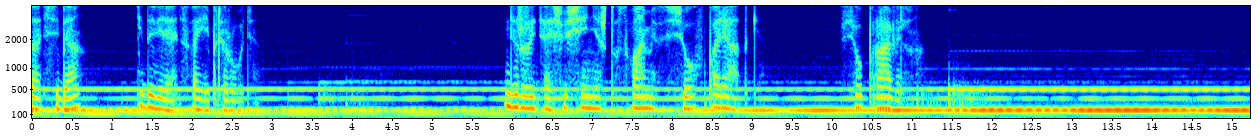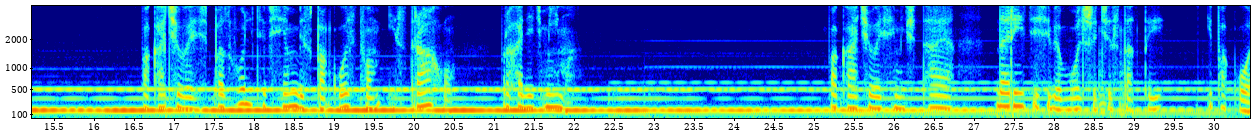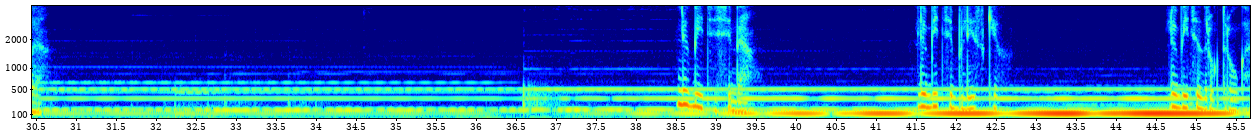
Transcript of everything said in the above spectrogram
Наблюдать себя и доверять своей природе. Держите ощущение, что с вами все в порядке, все правильно. Покачиваясь, позвольте всем беспокойствам и страху проходить мимо. Покачиваясь и мечтая, дарите себе больше чистоты и покоя. Любите себя. Любите близких. Любите друг друга.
